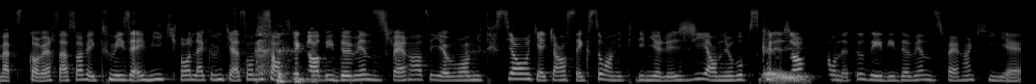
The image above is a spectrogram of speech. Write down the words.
ma petite conversation avec tous mes amis qui font de la communication des scientifiques dans des domaines différents. Il y a en nutrition, quelqu'un en sexo, en épidémiologie, en neuropsychologie. On a tous des, des, domaines différents qui. Euh,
